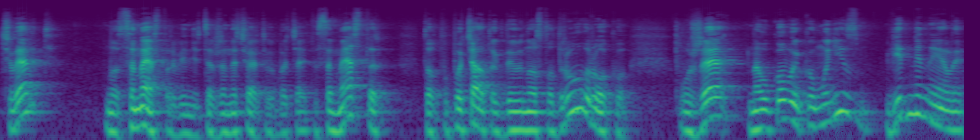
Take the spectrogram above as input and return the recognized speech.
чверть, ну, семестр, він це вже не чверть, вибачайте, семестр, тобто початок 92-го року, вже науковий комунізм відмінили.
